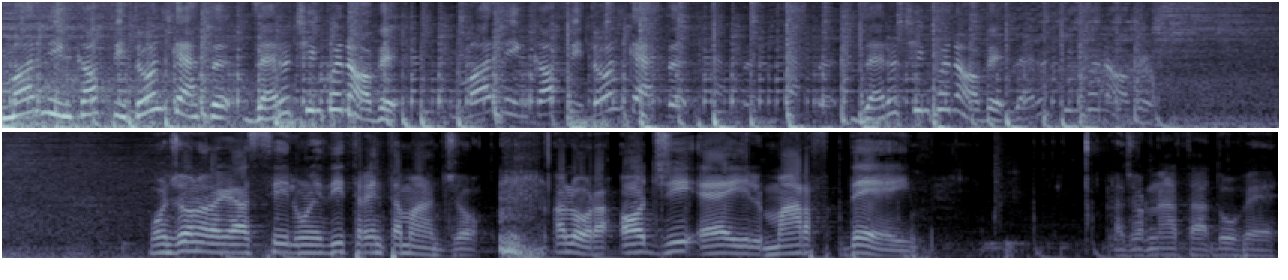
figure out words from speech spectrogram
Morning Coffee Talkcast 059 Morning Coffee Talkcast 059 059 Buongiorno ragazzi, lunedì 30 maggio. Allora, oggi è il Marf Day, la giornata dove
